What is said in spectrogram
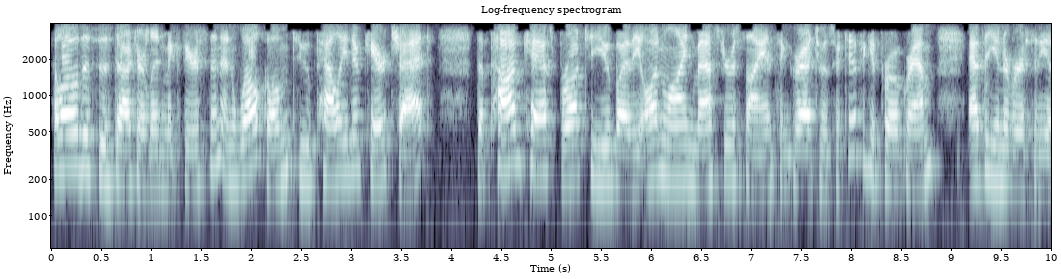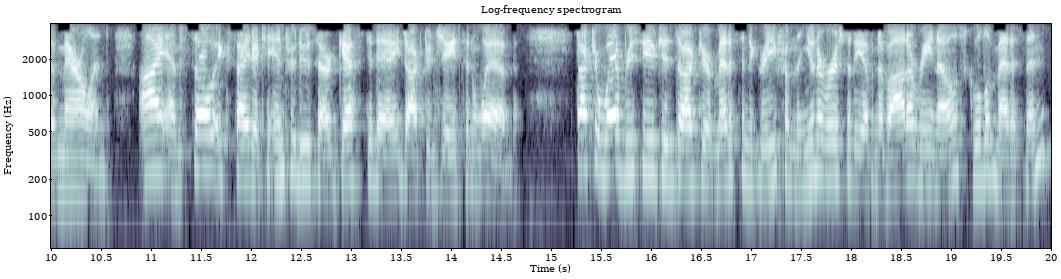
Hello, this is Dr. Lynn McPherson, and welcome to Palliative Care Chat, the podcast brought to you by the online Master of Science and Graduate Certificate Program at the University of Maryland. I am so excited to introduce our guest today, Dr. Jason Webb. Dr. Webb received his Doctor of Medicine degree from the University of Nevada, Reno School of Medicine.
